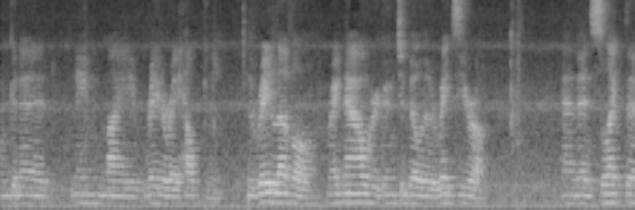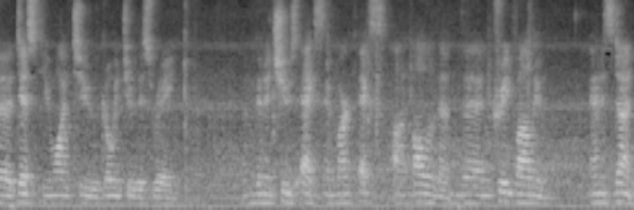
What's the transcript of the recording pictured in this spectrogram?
I'm gonna name my RAID array help me. The RAID level, right now we're going to build a RAID 0. And then select the disk you want to go into this RAID. I'm going to choose X and mark X on all of them. Then create volume. And it's done.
